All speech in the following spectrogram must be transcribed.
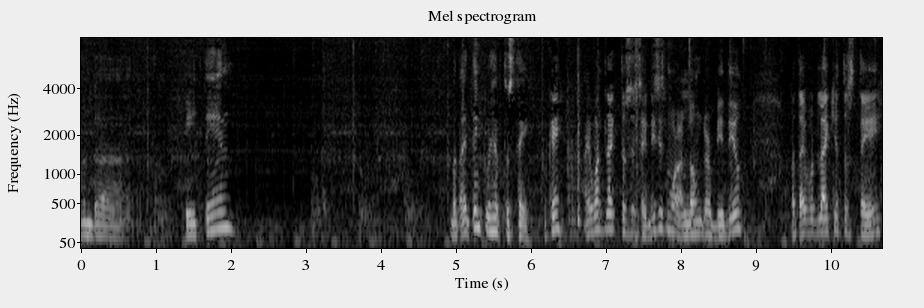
on the 18 but I think we have to stay okay? I would like to say this is more a longer video but I would like you to stay.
